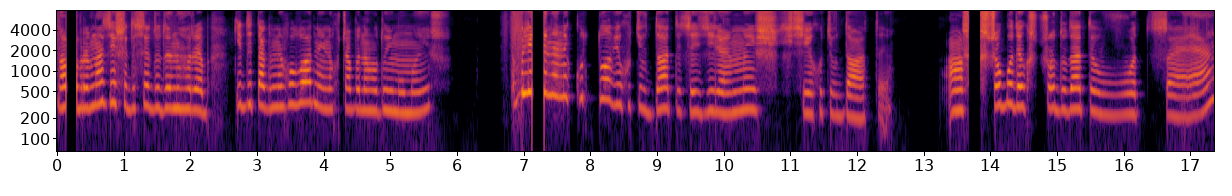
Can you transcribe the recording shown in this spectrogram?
Добре, в нас є 61 гриб. Кіт і так не голодний, ну хоча б нагодуємо миш. Блін, я не кутові хотів дати це зілля, ще хотів дати. А що буде, якщо додати в це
